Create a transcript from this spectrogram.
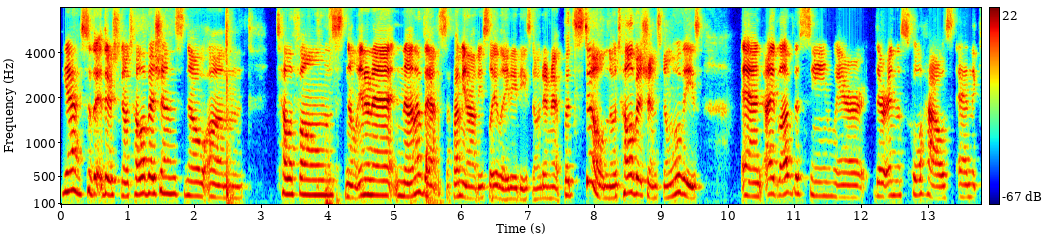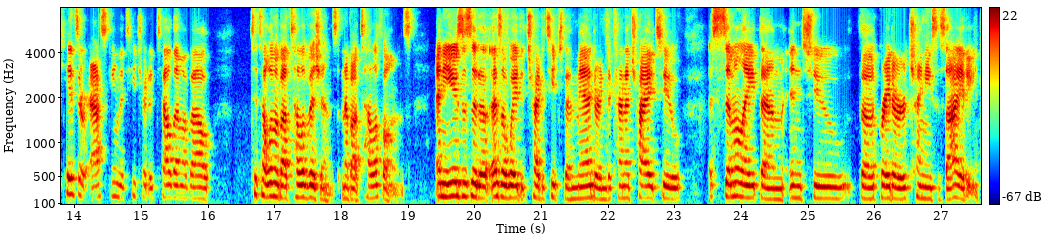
Yeah, so th- there's no televisions, no um, telephones, no internet, none of that stuff. I mean, obviously, late 80s, no internet, but still, no televisions, no movies. And I love the scene where they're in the schoolhouse and the kids are asking the teacher to tell them about to tell them about televisions and about telephones. And he uses it as a way to try to teach them Mandarin to kind of try to assimilate them into the greater Chinese society.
